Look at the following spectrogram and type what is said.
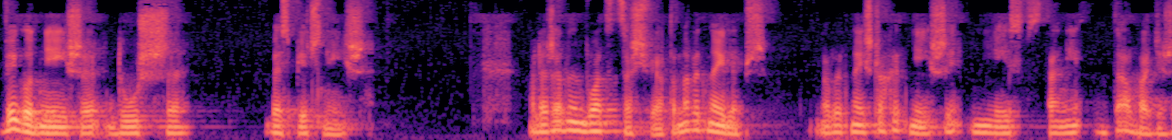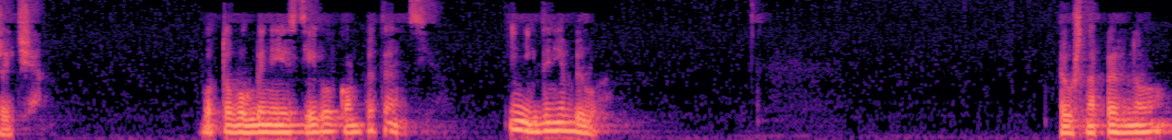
wygodniejsze, dłuższe, bezpieczniejsze. Ale żaden władca świata, nawet najlepszy, nawet najszlachetniejszy, nie jest w stanie dawać życia, bo to w ogóle nie jest jego kompetencja i nigdy nie była. To już na pewno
